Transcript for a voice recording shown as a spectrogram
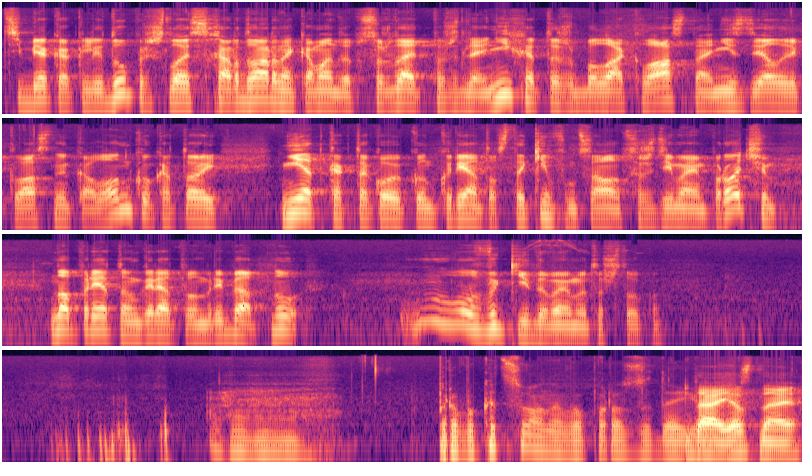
тебе, как лиду, пришлось с хардварной командой обсуждать, потому что для них это же была классно. Они сделали классную колонку, которой нет как такой конкурентов с таким функционалом, с HDMI и прочим. Но при этом говорят вам, ребят, ну, ну, выкидываем эту штуку. Провокационный вопрос задаю. Да, я знаю.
